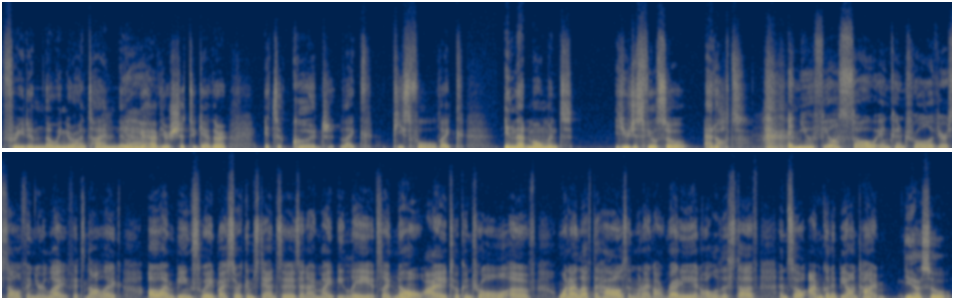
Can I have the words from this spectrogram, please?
freedom, knowing you're on time, knowing you have your shit together, it's a good, like, peaceful, like, in that moment, you just feel so adult. And you feel so in control of yourself and your life. It's not like, oh, I'm being swayed by circumstances and I might be late. It's like, no, I took control of when I left the house and when I got ready and all of this stuff. And so I'm going to be on time. Yeah, so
